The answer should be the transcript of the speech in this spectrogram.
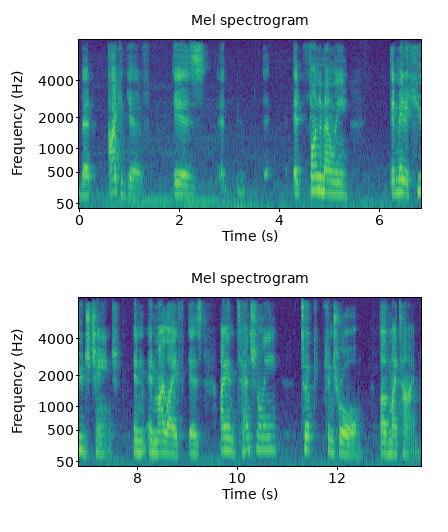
that i could give is it, it fundamentally it made a huge change in in my life is I intentionally took control of my time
